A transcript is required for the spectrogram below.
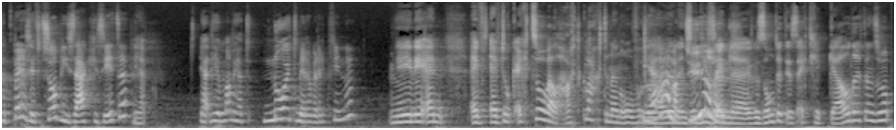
de pers heeft zo op die zaak gezeten. Ja. Ja, die man gaat nooit meer werk vinden. Nee, nee, en hij heeft, hij heeft ook echt zo wel hartklachten aan overgehouden. Ja, en zo. Die zijn eh, gezondheid is echt gekelderd en zo.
